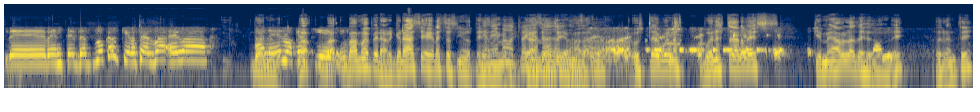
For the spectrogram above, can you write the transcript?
de, de, lo que él quiera. O sea, él va, él va a leer lo que él quiere. vamos a esperar. Gracias, gracias, señora Tejada. Tenemos otra gracias, otra llamada. Usted, buenas, buenas tardes. ¿Quién me habla desde dónde? Adelante.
